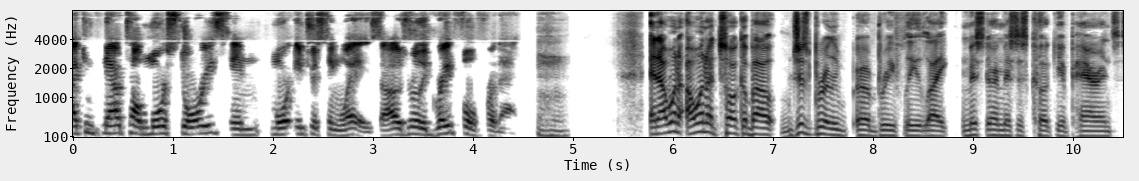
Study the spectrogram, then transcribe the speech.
I can now tell more stories in more interesting ways. So I was really grateful for that. Mhm. And I want I want to talk about just really uh, briefly, like Mr. and Mrs. Cook, your parents,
